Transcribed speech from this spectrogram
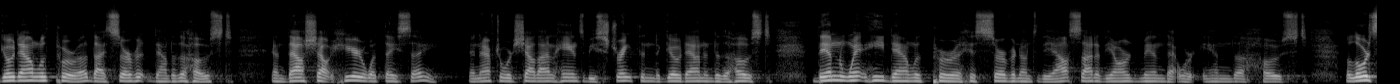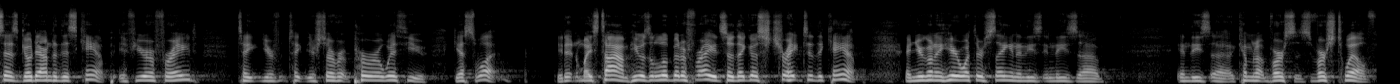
go down with Purah, thy servant, down to the host, and thou shalt hear what they say and afterward shall thine hands be strengthened to go down into the host. Then went he down with Purah his servant unto the outside of the armed men that were in the host. The Lord says, Go down to this camp. If you're afraid, take your, take your servant Purah with you. Guess what? He didn't waste time. He was a little bit afraid, so they go straight to the camp. And you're going to hear what they're saying in these, in these, uh, in these uh, coming up verses. Verse 12.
